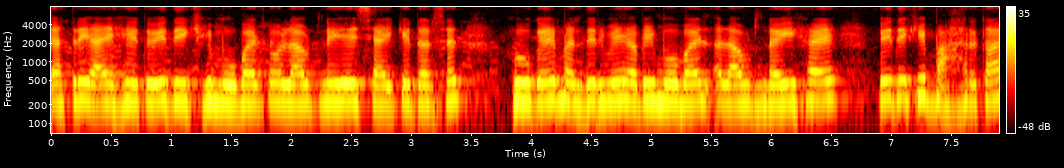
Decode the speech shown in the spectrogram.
यात्री आए हैं तो ये देखिए मोबाइल तो अलाउड नहीं है साई के दर्शन। हो गए। मंदिर में अभी मोबाइल अलाउड नहीं है। ये देखिए, बाहर का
